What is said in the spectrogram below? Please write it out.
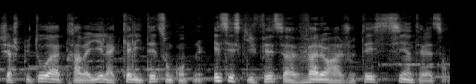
cherche plutôt à travailler la qualité de son contenu. Et c'est ce qui fait sa valeur ajoutée si intéressante.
